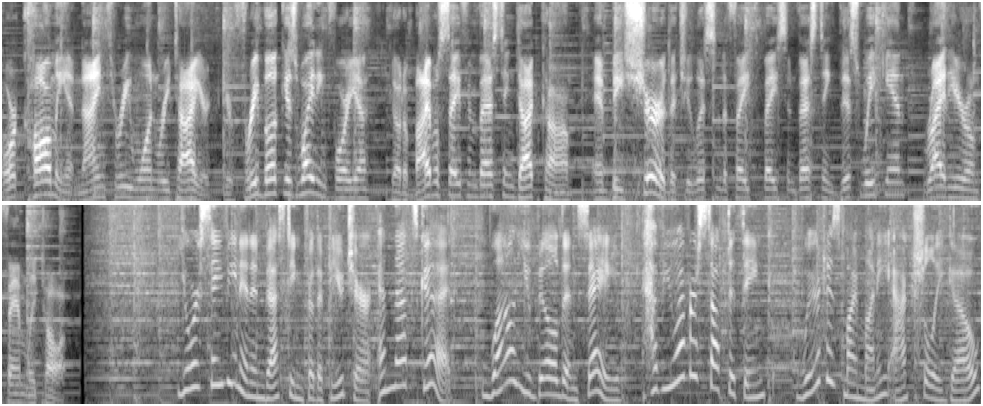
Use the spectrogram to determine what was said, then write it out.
or call me at 931 Retired. Your free book is waiting for you. Go to BibleSafeInvesting.com and be sure that you listen to Faith Based Investing this weekend right here on Family Talk. You're saving and investing for the future, and that's good. While you build and save, have you ever stopped to think, where does my money actually go?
